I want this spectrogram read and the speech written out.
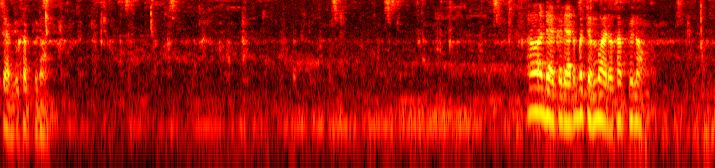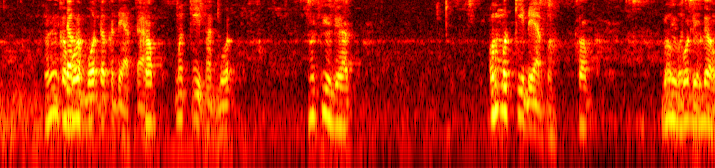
แซ่บอยู่ครับพี่น้องเอาว่าแดดกระแดดไม่เต็มร้อยหรอกครับพี่น้องอันนี้กับเดี๋ยวบกัดบบดเดี๋ยวกับแดดจ้ะครับ เมื่อกี้ผัดบดเมื่อกี้แดดโอ้ยเมื่อกี้แดดป่ะครับมันนี่บดอีกแล้ว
